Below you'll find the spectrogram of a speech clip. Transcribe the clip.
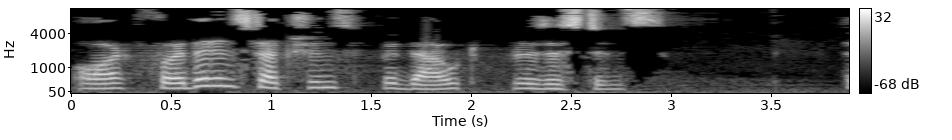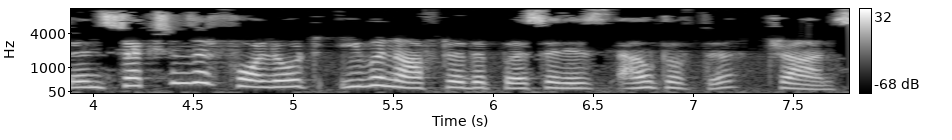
or further instructions without resistance. The instructions are followed even after the person is out of the trance.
